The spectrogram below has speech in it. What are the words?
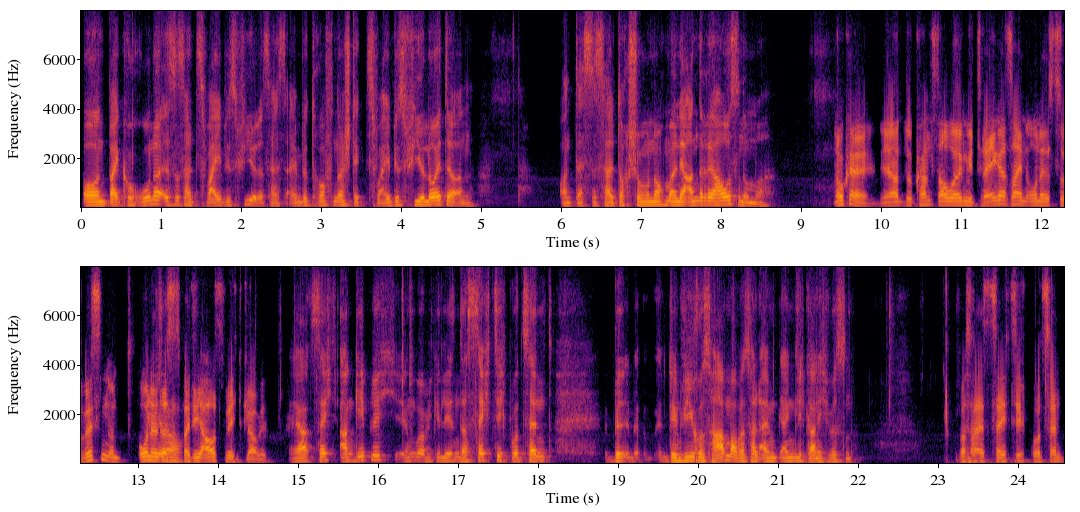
Und bei Corona ist es halt zwei bis vier. Das heißt, ein Betroffener steckt zwei bis vier Leute an. Und das ist halt doch schon nochmal eine andere Hausnummer. Okay, ja, du kannst auch irgendwie Träger sein, ohne es zu wissen und ohne genau. dass es bei dir ausbricht, glaube ich. Ja, sech, angeblich, irgendwo habe ich gelesen, dass 60 Prozent den Virus haben, aber es halt eigentlich gar nicht wissen. Was heißt 60 Prozent?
